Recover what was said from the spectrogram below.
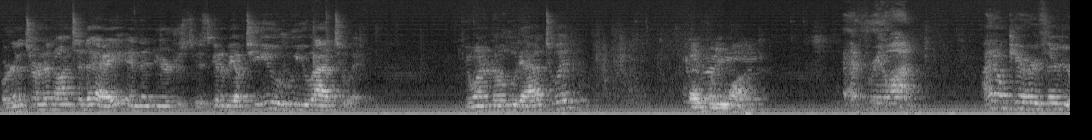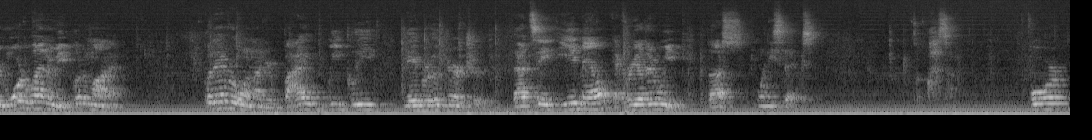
We're gonna turn it on today, and then you're just, it's gonna be up to you who you add to it. You wanna know who to add to it? Everyone. Everyone. I don't care if they're your mortal enemy, put them on it. Put everyone on your bi-weekly neighborhood nurture. That's a email every other week, thus 26. It's awesome. Four,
